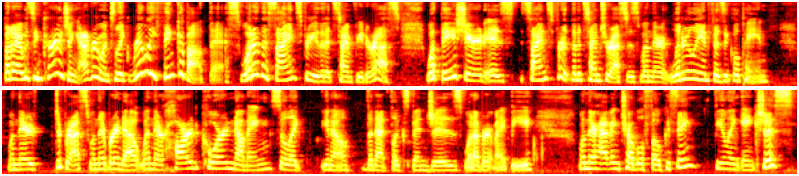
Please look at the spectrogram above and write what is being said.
but I was encouraging everyone to like really think about this. What are the signs for you that it's time for you to rest? What they shared is signs for that it's time to rest is when they're literally in physical pain, when they're depressed, when they're burned out, when they're hardcore numbing. So like, you know, the Netflix binges, whatever it might be. When they're having trouble focusing, feeling anxious,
